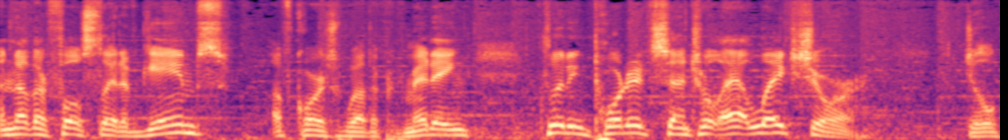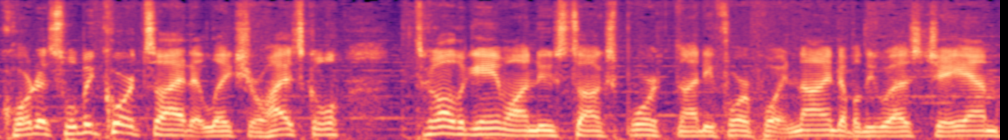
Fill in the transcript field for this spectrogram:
another full slate of games, of course, weather permitting, including Portage Central at Lakeshore. Jill Cordes will be courtside at Lakeshore High School to call the game on Newstalk Sports 94.9 WSJM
